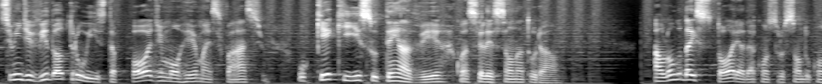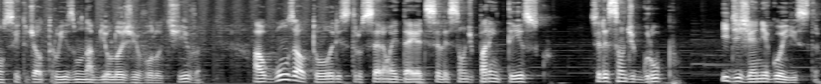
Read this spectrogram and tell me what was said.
Se o indivíduo altruísta pode morrer mais fácil, o que que isso tem a ver com a seleção natural? Ao longo da história da construção do conceito de altruísmo na biologia evolutiva, alguns autores trouxeram a ideia de seleção de parentesco, seleção de grupo, e de gene egoísta.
